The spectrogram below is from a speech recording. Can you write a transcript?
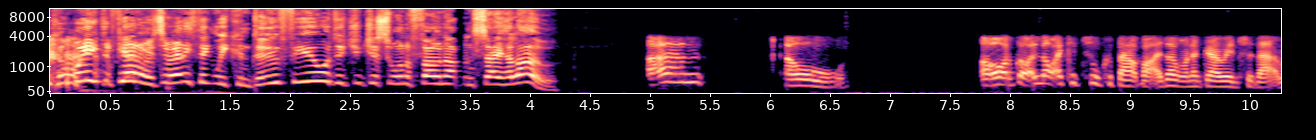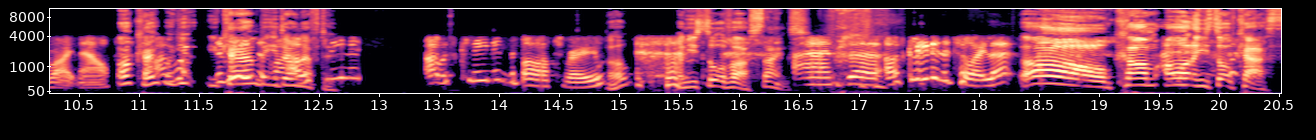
Can we, Fiona? Is there anything we can do for you, or did you just want to phone up and say hello? um, oh, oh, I've got a lot I could talk about, but I don't want to go into that right now. Okay, I well, wa- you, you can, but you don't have to. Cleaning, I was cleaning the bathroom, Oh, and you thought of us. Thanks. and uh, I was cleaning the toilet. Oh, come on. And you thought of Kath.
